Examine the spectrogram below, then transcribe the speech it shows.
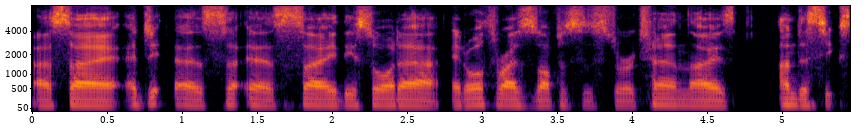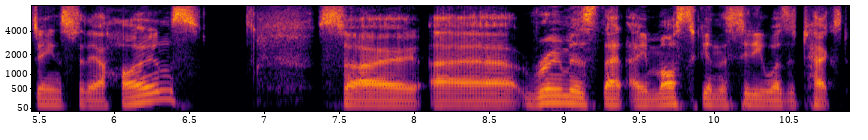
uh, so, uh, so, uh, so, this order it authorizes officers to return those under 16s to their homes. So, uh, rumors that a mosque in the city was attacked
